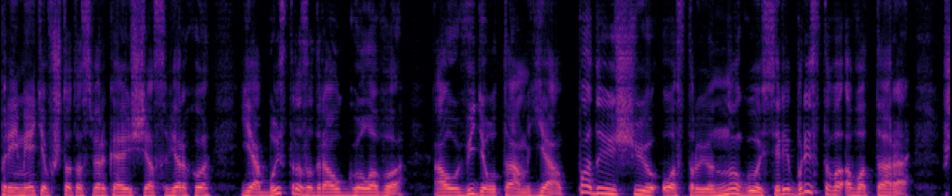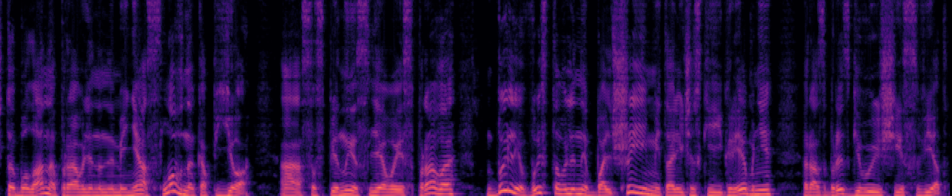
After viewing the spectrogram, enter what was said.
Приметив что-то сверкающее сверху, я быстро задрал голову, а увидел там я падающую острую ногу серебристого аватара, что была направлена на меня словно копье, а со спины слева и справа были выставлены большие металлические гребни, разбрызгивающие свет.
